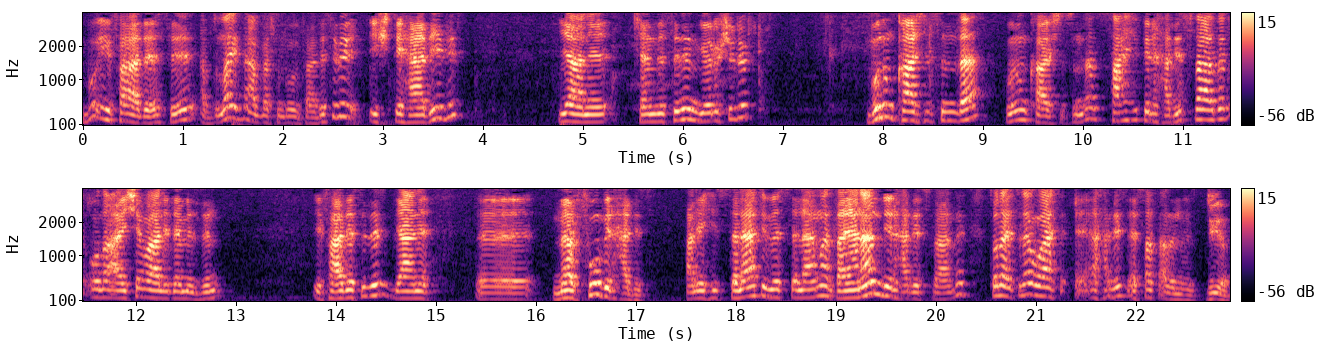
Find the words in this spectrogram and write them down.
bu ifadesi Abdullah İbni Abbas'ın bu ifadesi bir iştihadidir. Yani kendisinin görüşüdür. Bunun karşısında bunun karşısında sahih bir hadis vardır. O da Ayşe validemizin ifadesidir. Yani e, merfu bir hadis. Aleyhisselatü vesselama dayanan bir hadis vardır. Dolayısıyla o hadis esas alınır diyor.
